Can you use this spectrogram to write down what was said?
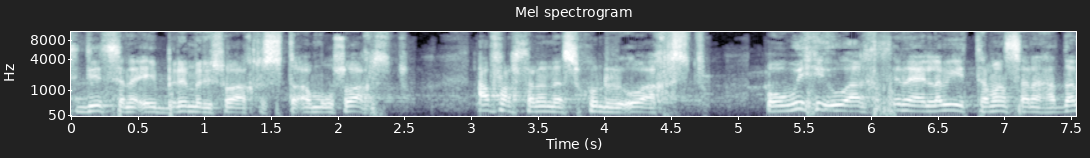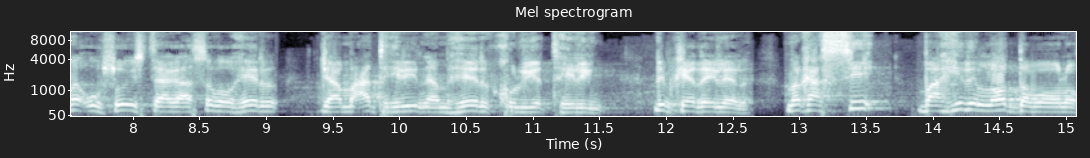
siddeed sana ay brimary soo akhristo ama uu soo akhristo afar sanana secondary uu akhristo oo wixii uu akhrisanaya labaiyo toban sana haddana uu soo istaaga asagoo heer jaamacad helin ama heer kuliyad helin dhibkeeday leedahay. Markaas si baahidii loo daboolo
